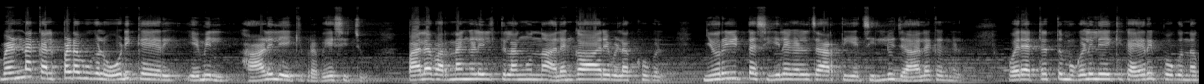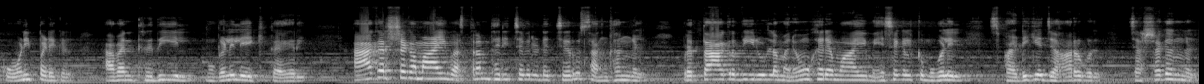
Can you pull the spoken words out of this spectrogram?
വെണ്ണ കൽപ്പടവുകൾ ഓടിക്കയറി എമിൽ ഹാളിലേക്ക് പ്രവേശിച്ചു. പല വർണങ്ങളിൽ തിളങ്ങുന്ന അലങ്കാര വിളക്കുകൾ ഞൊറിയിട്ട ശീലകൾ ചാർത്തിയ ചില്ലുജാലകങ്ങൾ ഒരറ്റത്ത് മുകളിലേക്ക് കയറിപ്പോകുന്ന കോണിപ്പടികൾ അവൻ ധൃതിയിൽ മുകളിലേക്ക് കയറി. ആകർഷകമായി വസ്ത്രം ധരിച്ചവരുടെ ചെറു സംഘങ്ങൾ വൃത്താകൃതിയിലുള്ള മനോഹരമായ മേശകൾക്ക് മുകളിൽ സ്ഫടിക ജാറുകൾ ചഷകങ്ങൾ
